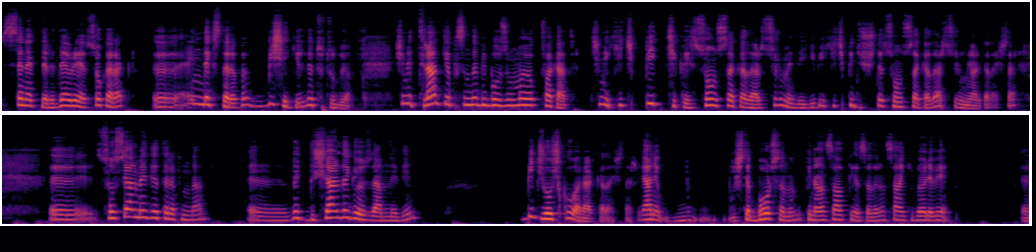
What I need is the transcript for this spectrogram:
senetleri devreye sokarak e, endeks tarafı bir şekilde tutuluyor. Şimdi trend yapısında bir bozulma yok fakat şimdi hiçbir çıkış sonsuza kadar sürmediği gibi hiçbir düşüş de sonsuza kadar sürmüyor arkadaşlar. E, sosyal medya tarafından e, ve dışarıda gözlemlediğim bir coşku var arkadaşlar. Yani işte borsanın, finansal piyasaların sanki böyle bir e,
